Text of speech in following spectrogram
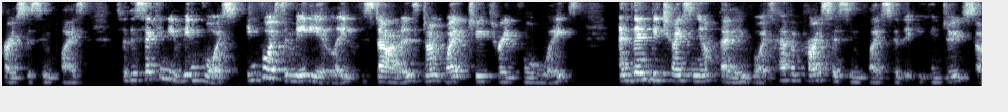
process in place. So the second you've invoiced, invoice immediately for starters. Don't wait two, three, four weeks, and then be chasing up that invoice. Have a process in place so that you can do so.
